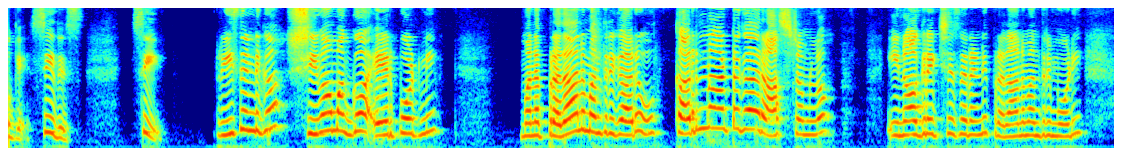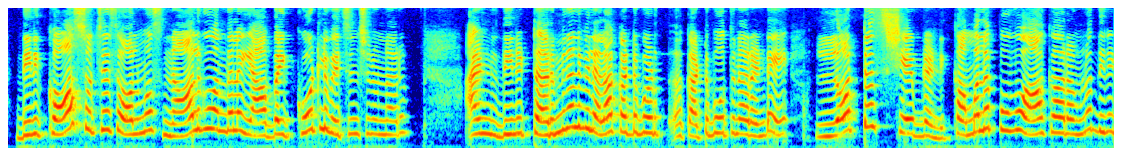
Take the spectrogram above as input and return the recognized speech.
ఓకే సి దిస్ సి రీసెంట్గా శివమొగ్గ ఎయిర్పోర్ట్ని మన ప్రధానమంత్రి గారు కర్ణాటక రాష్ట్రంలో ఇనాగ్రేట్ చేశారండి ప్రధానమంత్రి మోడీ. దీని కాస్ట్ వచ్చేసి ఆల్మోస్ట్ నాలుగు వందల యాభై కోట్లు వెచ్చించనున్నారు. అండ్ దీని టర్మినల్ వీళ్ళు ఎలా కట్టబో కట్టబోతున్నారంటే లోటస్ షేప్డ్ అండి. కమల పువ్వు ఆకారంలో దీని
